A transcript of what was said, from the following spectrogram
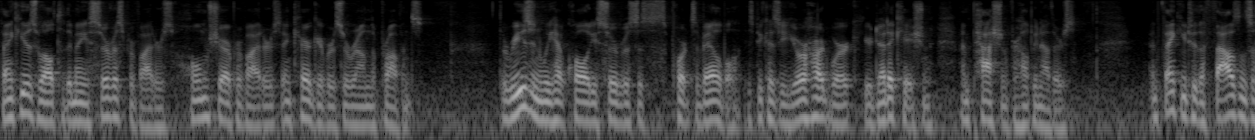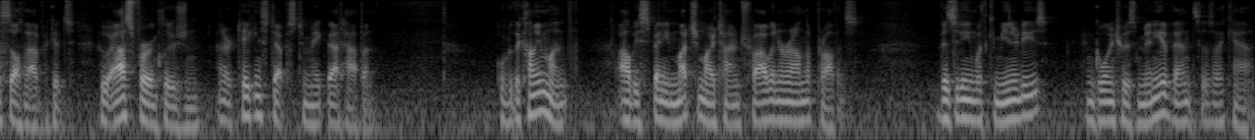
Thank you as well to the many service providers, home share providers, and caregivers around the province. The reason we have quality services and supports available is because of your hard work, your dedication, and passion for helping others. And thank you to the thousands of self-advocates who ask for inclusion and are taking steps to make that happen. Over the coming month, I'll be spending much of my time traveling around the province, visiting with communities and going to as many events as I can.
